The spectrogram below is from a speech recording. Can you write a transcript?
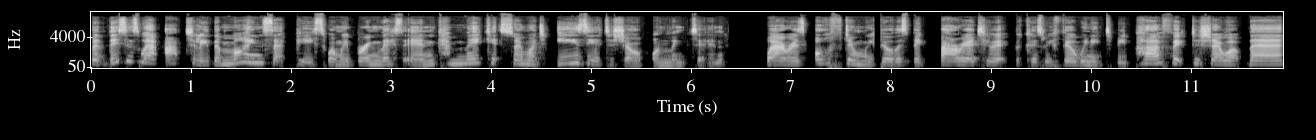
But this is where actually the mindset piece, when we bring this in, can make it so much easier to show up on LinkedIn Whereas often we feel this big barrier to it because we feel we need to be perfect to show up there.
